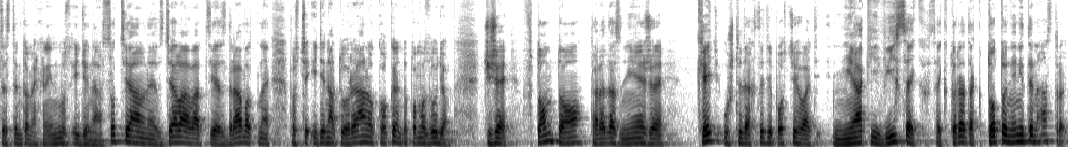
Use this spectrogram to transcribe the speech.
cez tento mechanizmus, ide na sociálne, vzdelávacie, zdravotné, proste ide na tú reálnu konkrétnu pomoc ľuďom. Čiže v tomto tá rada znie, že keď už teda chcete postihovať nejaký výsek sektora, tak toto není ten nástroj.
